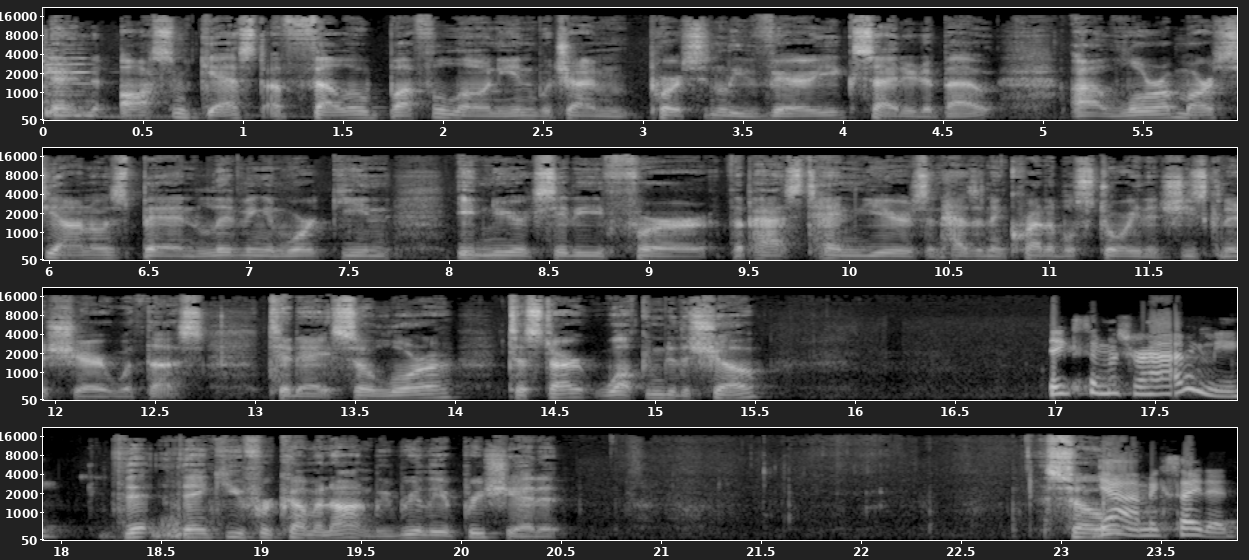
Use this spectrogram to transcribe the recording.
an awesome guest, a fellow Buffalonian, which I'm personally very excited about. Uh, Laura Marciano has been living and working in New York City for the past 10 years and has an incredible story that she's going to share with us today. So, Laura, to start, welcome to the show. Thanks so much for having me. Th- thank you for coming on. We really appreciate it. So yeah, I'm excited.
